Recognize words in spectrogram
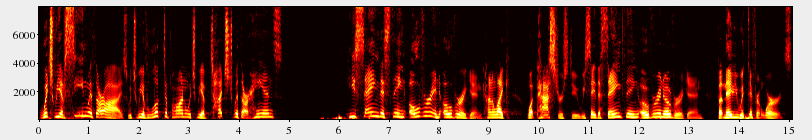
which we have seen with our eyes, which we have looked upon, which we have touched with our hands. He's saying this thing over and over again, kind of like what pastors do. We say the same thing over and over again, but maybe with different words.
